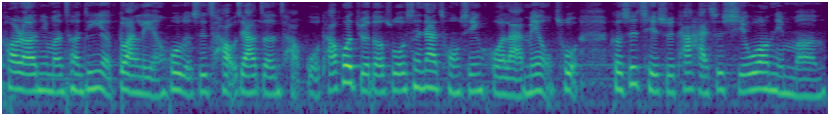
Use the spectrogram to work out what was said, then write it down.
可能你们曾经也断联或者是吵架争吵过，他会觉得说现在重新回来没有错，可是其实他还是希望你们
